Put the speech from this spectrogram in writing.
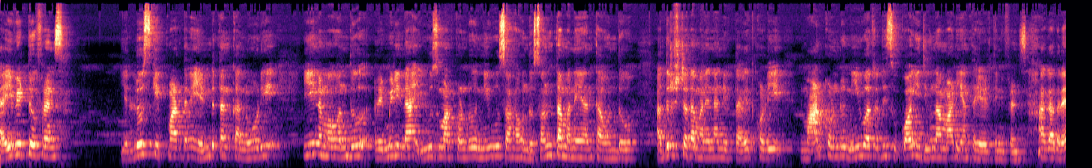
ದಯವಿಟ್ಟು ಫ್ರೆಂಡ್ಸ್ ಎಲ್ಲೂ ಸ್ಕಿಪ್ ಮಾಡ್ತೇನೆ ಎಂಡ್ ತನಕ ನೋಡಿ ಈ ನಮ್ಮ ಒಂದು ರೆಮಿಡಿನ ಯೂಸ್ ಮಾಡಿಕೊಂಡು ನೀವು ಸಹ ಒಂದು ಸ್ವಂತ ಮನೆ ಅಂತ ಒಂದು ಅದೃಷ್ಟದ ಮನೆನ ನೀವು ತೆಗೆದುಕೊಳ್ಳಿ, ಮಾಡಿಕೊಂಡು ನೀವು ಅದರಲ್ಲಿ ಸುಖವಾಗಿ ಜೀವನ ಮಾಡಿ ಅಂತ ಹೇಳ್ತೀನಿ ಫ್ರೆಂಡ್ಸ್ ಹಾಗಾದರೆ,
